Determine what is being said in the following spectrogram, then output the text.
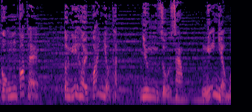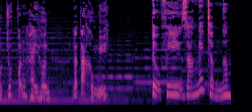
Cũng có thể Tôi nghĩ hơi quá nhiều thật. Nhưng dù sao Nghĩ nhiều một chút vẫn hay hơn Là ta không nghĩ. Tiểu Phi dáng nét trầm ngâm.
